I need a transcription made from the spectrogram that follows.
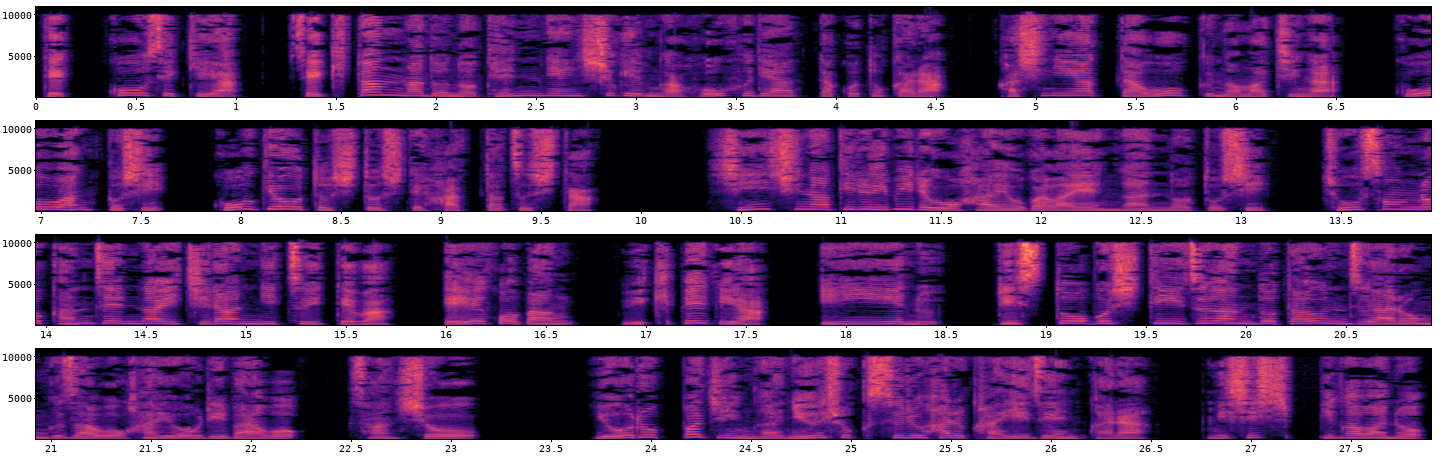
鉄鉱石や石炭などの天然資源が豊富であったことから、貸しにあった多くの町が港湾都市、工業都市として発達した。シンシナティルイビルオハイオ川沿岸の都市、町村の完全な一覧については、英語版、ウィキペディア、EN、リストオブシティーズタウンズアロングザオハイオリバーを参照。ヨーロッパ人が入植する遥か以前から、ミシシッピ川の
